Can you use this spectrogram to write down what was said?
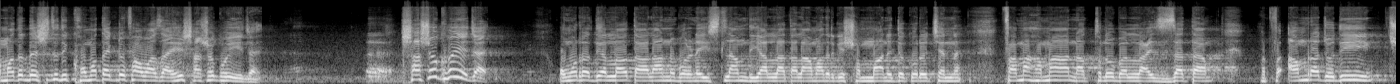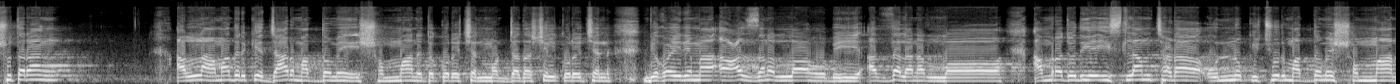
আমাদের দেশে যদি ক্ষমতা একটু পাওয়া যায়, হে শাসক হয়ে যায়। শাসক হয়ে যায়। ওমর রাদি আল্লাহ তালাহ বলেন ইসলাম দিয়ে আল্লাহ তালা আমাদেরকে সম্মানিত করেছেন। ফামা হামা নাথলুব আল্লাহ ইজ্জাতা। আমরা যদি সুতরাং আল্লাহ আমাদেরকে যার মাধ্যমে সম্মানিত করেছেন, মর্যাদাশীল করেছেন আমরা যদি এই ইসলাম ছাড়া অন্য কিছুর মাধ্যমে সম্মান,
